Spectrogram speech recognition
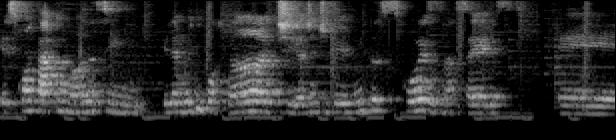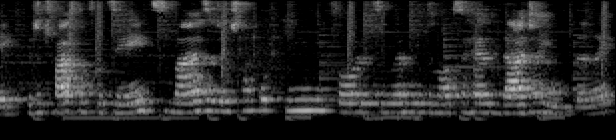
esse contato humano, assim, ele é muito importante, a gente vê muitas coisas nas séries é, que a gente faz com os pacientes, mas a gente está um pouquinho fora, assim, não é muito nossa realidade ainda, né?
